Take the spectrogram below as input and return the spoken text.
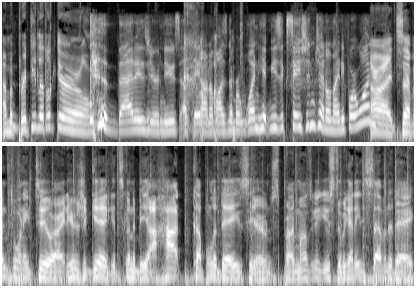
I'm a pretty little girl. that is your news update on Omaha's number one hit music station, Channel 94.1. All right, 722. All right, here's your gig. It's going to be a hot couple of days here. It's probably might as well get used to. it. We got 87 today,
